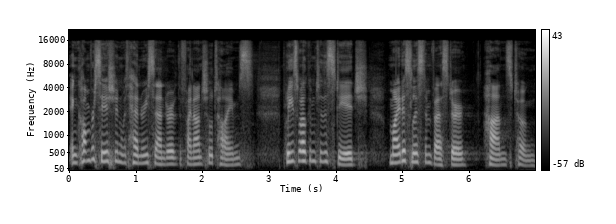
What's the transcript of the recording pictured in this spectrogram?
In conversation with Henny Sender of the Financial Times, please welcome to the stage Midas List investor Hans Tung.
